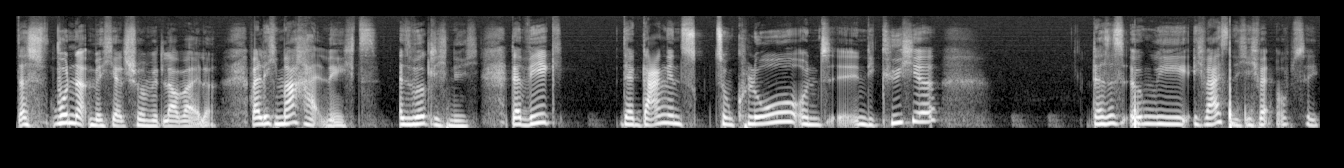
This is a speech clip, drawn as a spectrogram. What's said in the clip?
das wundert mich jetzt schon mittlerweile, weil ich mache halt nichts. Also wirklich nicht. Der Weg, der Gang ins, zum Klo und in die Küche, das ist irgendwie, ich weiß nicht, ich weiß, upsie,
